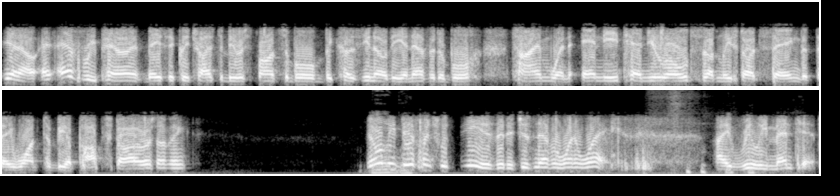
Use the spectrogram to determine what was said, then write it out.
you know, every parent basically tries to be responsible because you know the inevitable time when any ten-year-old suddenly starts saying that they want to be a pop star or something. The oh, only difference with me is that it just never went away. I really meant it.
